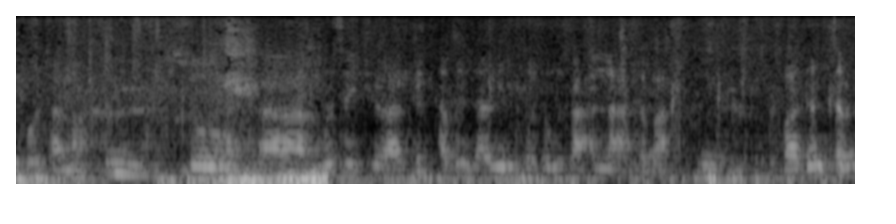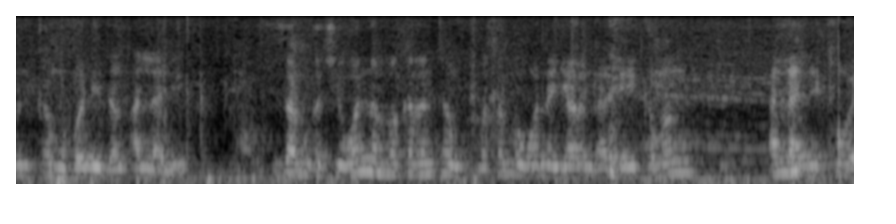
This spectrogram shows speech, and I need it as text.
Muke bauta ma. So mun san cewa duk abin da mu yi so mu sa Allah a gaba. Ba dan ƙarfin kanmu ba ne dan Allah ne. Shi muka ce wannan makarantar musamman wannan gyaran da aka yi kaman Allah ne kawai.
